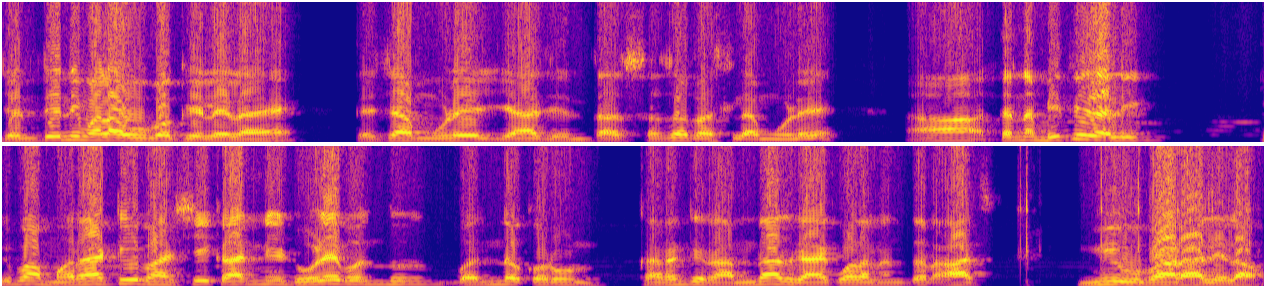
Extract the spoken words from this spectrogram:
जनतेने मला उभं केलेलं आहे. त्याच्यामुळे या जनता सजग असल्यामुळे त्यांना भीती झाली. की बा मराठी भाषिकांनी डोळे बंद बंद करून कारण की रामदास गायकवाडानंतर आज मी उभा राहिलेला आहो.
